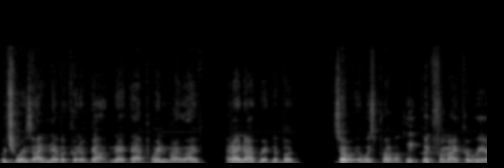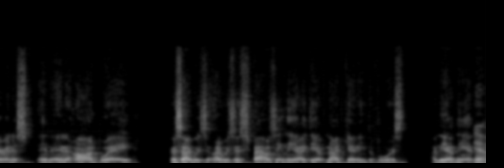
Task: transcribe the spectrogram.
which was I never could have gotten at that point in my life had I not written a book. So it was probably good for my career in, a, in, in an odd way, because I was I was espousing the idea of not getting divorced. On the other hand, yeah.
